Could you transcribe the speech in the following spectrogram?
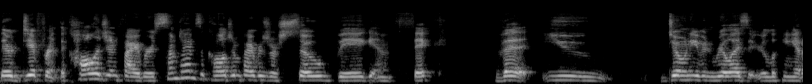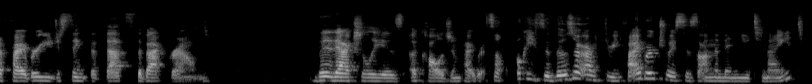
they're different. The collagen fibers, sometimes the collagen fibers are so big and thick that you don't even realize that you're looking at a fiber. You just think that that's the background. But it actually is a collagen fiber itself. Okay, so those are our three fiber choices on the menu tonight.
